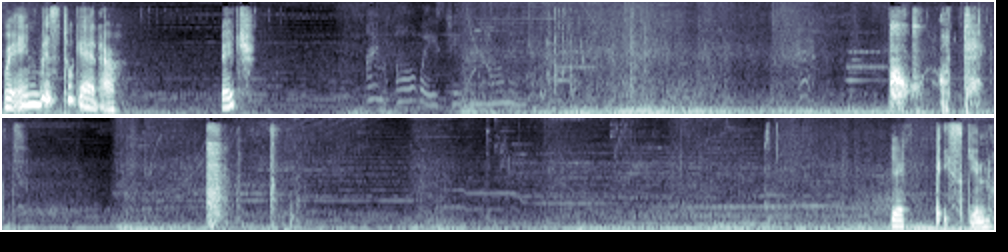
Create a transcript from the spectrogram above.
We're in this together. Bitch. Base gehen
